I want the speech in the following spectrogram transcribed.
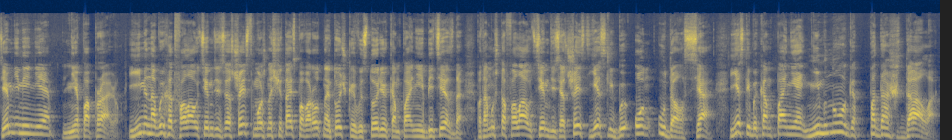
тем не менее, не поправил. И именно выход Fallout 76 можно считать поворотной точкой в историю компании Bethesda, потому что Fallout 76, если бы он удался, если бы компания немного подождала,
